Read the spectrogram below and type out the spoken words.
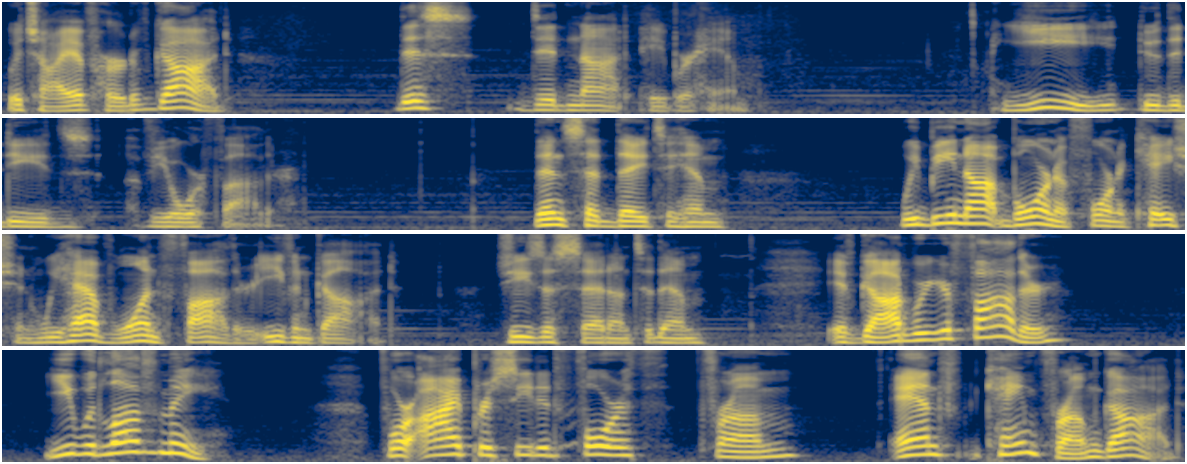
which I have heard of God. This did not Abraham. Ye do the deeds of your father. Then said they to him, We be not born of fornication, we have one Father, even God. Jesus said unto them, If God were your Father, ye would love me, for I proceeded forth from and came from God.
